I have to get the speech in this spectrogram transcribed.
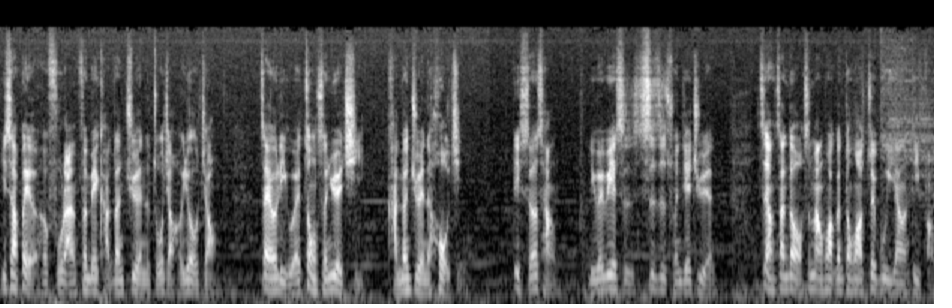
伊莎贝尔和弗兰分别砍断巨人的左脚和右脚。再由李维纵身跃起，砍断巨人的后颈。第十二场，李维 VS 四只纯洁巨人。这场战斗是漫画跟动画最不一样的地方。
